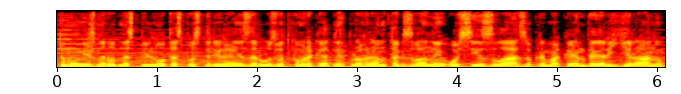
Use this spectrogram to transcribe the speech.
Тому міжнародна спільнота спостерігає за розвитком ракетних програм так званої осі зла, зокрема КНДР Ірану,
